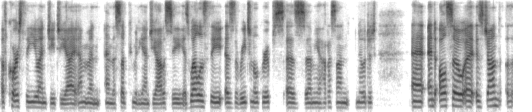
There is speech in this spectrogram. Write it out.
of course, the UNGGIM and, and the Subcommittee on Geodesy, as well as the as the regional groups, as uh, Miyahara-san noted. Uh, and also, uh, as John uh,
